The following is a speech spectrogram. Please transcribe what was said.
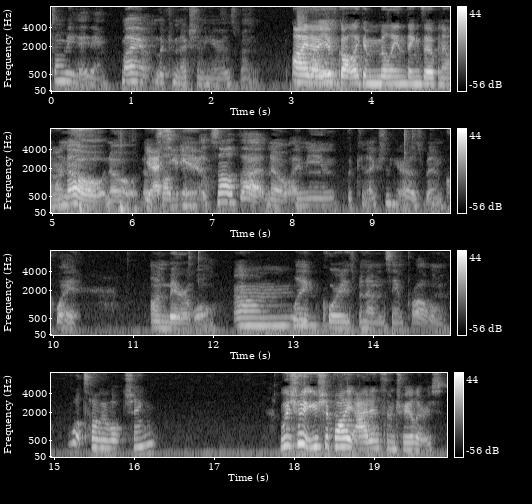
Don't be hating. My the connection here has been. I know you've got like a million things open at once. No, no, no. Yes, it's not, you do. It's not that. No, I mean the connection here has been quite unbearable. Um. Like Corey's been having the same problem. what are we watching? We should. You should probably add in some trailers.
